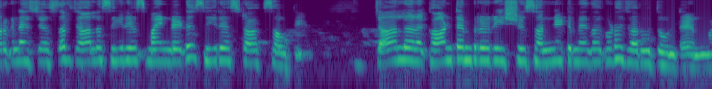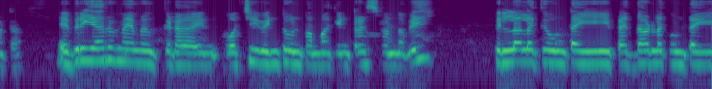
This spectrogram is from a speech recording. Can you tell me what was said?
ఆర్గనైజ్ చేస్తారు. చాలా సీరియస్ మైండెడ్ సీరియస్ టాక్స్ అవుతాయి. చాలా కాంటెంపరీ ఇష్యూస్ అన్నిటి మీద కూడా జరుగుతూ ఉంటాయి అన్నమాట. ఎవ్రీ ఇయర్ మేము ఇక్కడ వచ్చి వింటూ ఉంటాం. మాకు ఇంట్రెస్ట్ ఉన్నవి. పిల్లలకి ఉంటాయి పెద్దవాళ్ళకి ఉంటాయి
